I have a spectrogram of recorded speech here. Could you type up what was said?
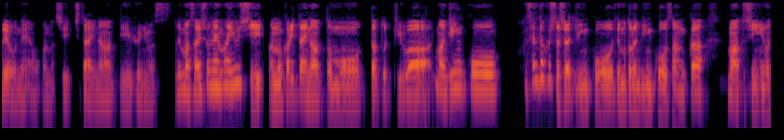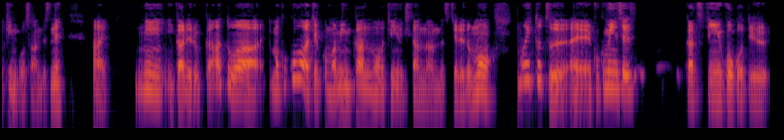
れをね、お話ししたいなっていうふうに思います。で、まあ、最初ね、まあ、融資、あの、借りたいなと思った時は、まあ、銀行選択肢としては銀行、地元の銀行さんか、まあ、あと信用金庫さんですね。はい。に行かれるか。あとは、まあ、ここは結構まあ民間の金融機関なんですけれども、もう一つ、えー国民生活金融高校という、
